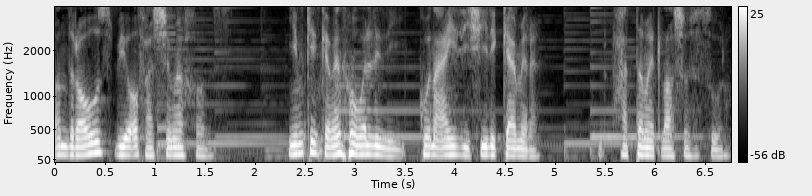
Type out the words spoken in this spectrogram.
أندراوس بيقف على الشمال خالص. يمكن كمان هو اللي يكون عايز يشيل الكاميرا حتى ما يطلعش في الصورة.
